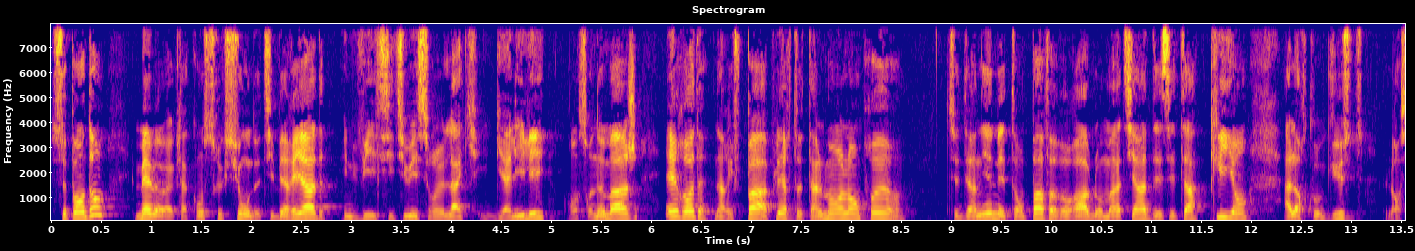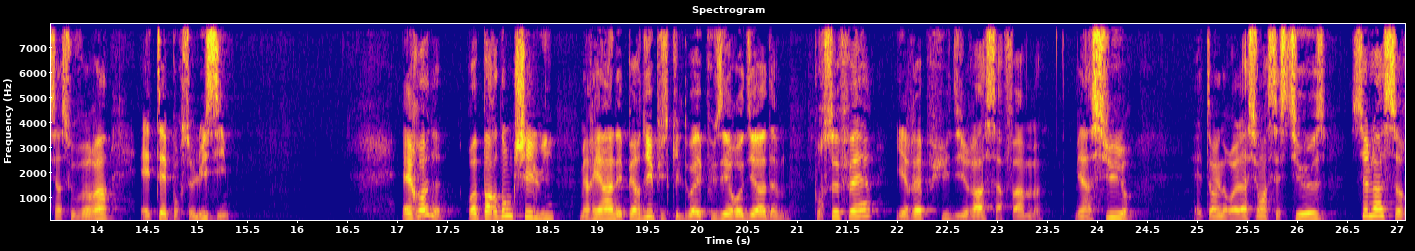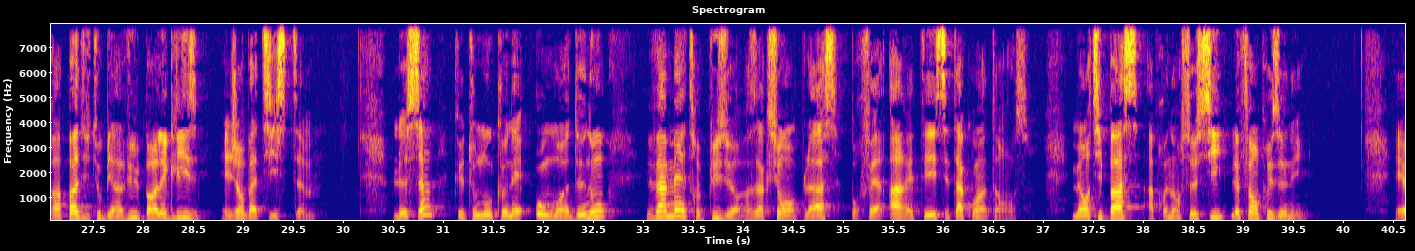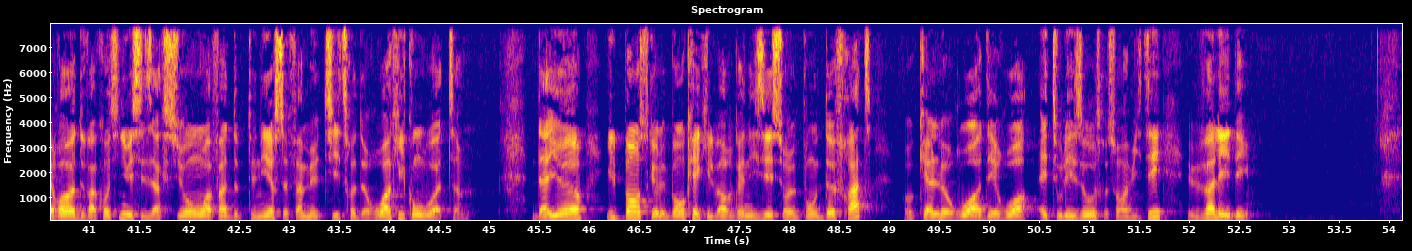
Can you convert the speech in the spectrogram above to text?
Cependant, même avec la construction de Tibériade, une ville située sur le lac Galilée, en son hommage, Hérode n'arrive pas à plaire totalement à l'empereur. Ce dernier n'étant pas favorable au maintien des États clients, alors qu'Auguste, l'ancien souverain, était pour celui-ci. Hérode repart donc chez lui, mais rien n'est perdu puisqu'il doit épouser Hérodiade. Pour ce faire, il répudiera sa femme. Bien sûr, étant une relation incestueuse, cela sera pas du tout bien vu par l'Église et Jean-Baptiste. Le saint, que tout le monde connaît au moins de nom, va mettre plusieurs actions en place pour faire arrêter cette accointance. Mais Antipas, apprenant ceci, le fait emprisonner. Hérode va continuer ses actions afin d'obtenir ce fameux titre de roi qu'il convoite. D'ailleurs, il pense que le banquet qu'il va organiser sur le pont d'Euphrate, auquel le roi des rois et tous les autres sont invités, va l'aider.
